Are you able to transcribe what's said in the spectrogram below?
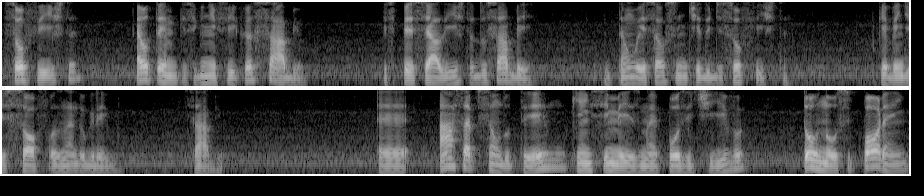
Sofista é o termo que significa sábio, especialista do saber. Então esse é o sentido de sofista, porque vem de sofos, né, do grego, sábio é, a acepção do termo, que em si mesma é positiva, tornou-se, porém,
